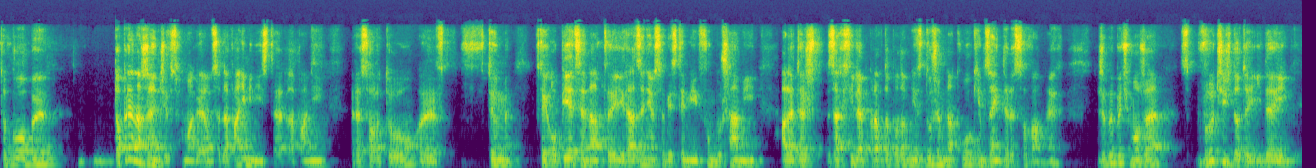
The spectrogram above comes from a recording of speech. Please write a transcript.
to byłoby dobre narzędzie wspomagające dla Pani Minister, dla Pani resortu w, w tym w tej opiece nad i radzeniem sobie z tymi funduszami, ale też za chwilę prawdopodobnie z dużym natłokiem zainteresowanych, żeby być może wrócić do tej idei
